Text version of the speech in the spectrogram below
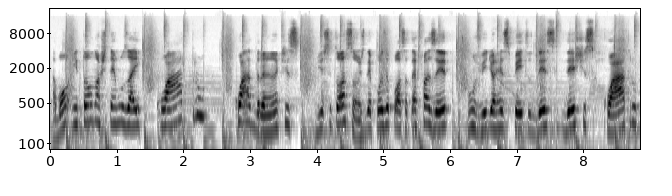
tá bom? Então nós temos aí quatro quadrantes de situações. Depois eu posso até fazer um vídeo a respeito desse, destes quatro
